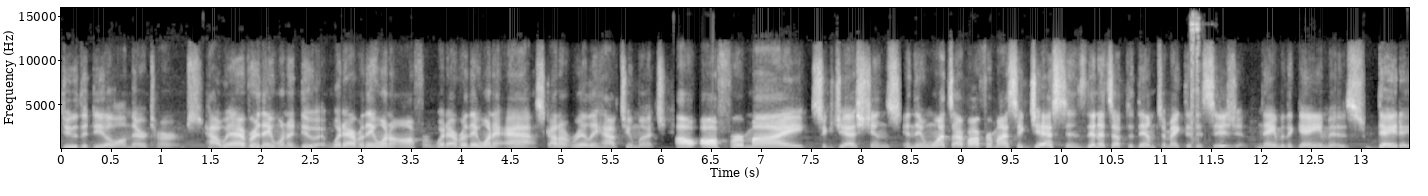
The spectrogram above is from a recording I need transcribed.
do the deal on their terms. However they want to do it, whatever they want to offer, whatever they want to ask. I don't really have too much. I'll offer my suggestions. And then once I've offered my suggestions, then it's up to them to make the decision. Name of the game is data.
